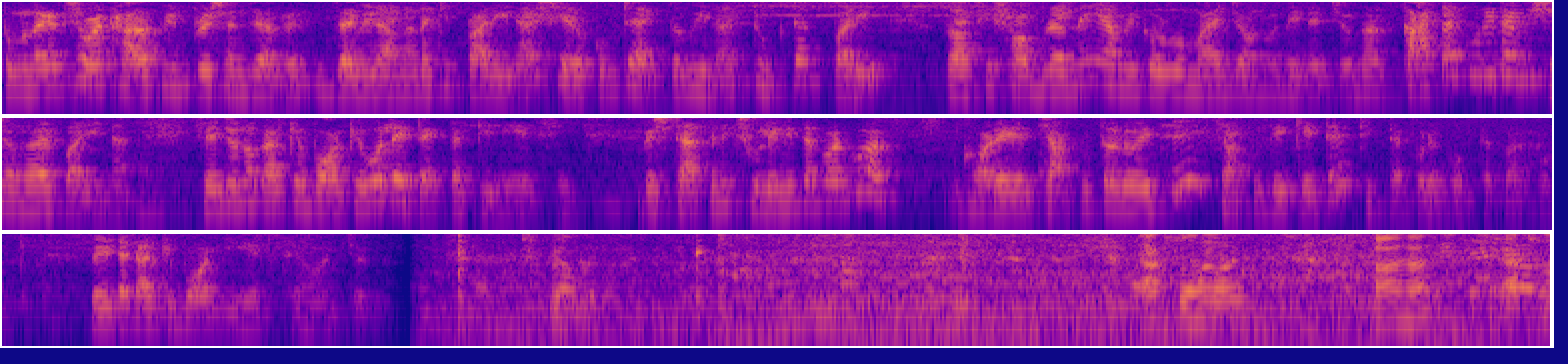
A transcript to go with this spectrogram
তোমাদের কাছে সবাই খারাপ ইমপ্রেশন যাবে যে আমি রান্না নাকি পারি না সেরকমটা একদমই নয় টুকটাক পারি। তো আজকে সব রান্নাই আমি করব মায়ের জন্মদিনের জন্য। আর কাটা কুড়িটা আমি সেভাবে পারি না। সেই জন্য কালকে বরকে বলে এটা একটা কিনিয়েছি বেশ তাড়াতাড়ি ছুলে নিতে পারব আর ঘরে চাকু তো রয়েছে চাকু দিয়ে কেটে ঠিকঠাক করে করতে পারব। তো এটা কালকে বর নিয়ে এসছে আমার জন্য। একশো হয় হ্যাঁ হ্যাঁ। একশো।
